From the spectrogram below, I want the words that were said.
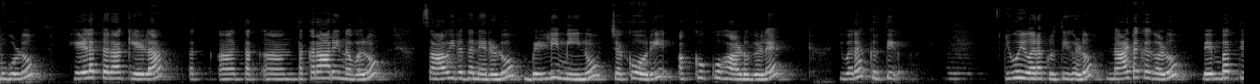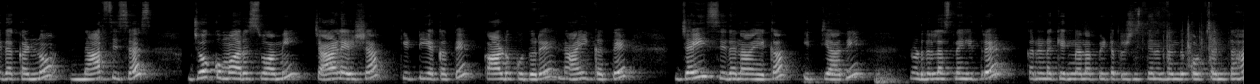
ಮುಗುಳು ಹೇಳತರ ಕೇಳ, ತಕ್ ತಕರಾರಿನವರು. ಸಾವಿರದ ನೆರಳು, ಬೆಳ್ಳಿ ಮೀನು, ಚಕೋರಿ ಅಕ್ಕುಕ್ಕು ಹಾಡುಗಳೇ ಇವರ ಕೃತಿ, ಇವು ಇವರ ಕೃತಿಗಳು. ನಾಟಕಗಳು, ಬೆಂಬತ್ತಿದ ಕಣ್ಣು, ನಾರ್ಸಿಸಸ್, ಜೋ ಕುಮಾರಸ್ವಾಮಿ, ಚಾಳೇಶ, ಕಿಟ್ಟಿಯ ಕತೆ, ಕಾಡು ಕುದುರೆ, ನಾಯಿ ಕತೆ, ಜೈ ಸಿದನಾಯಕ ಇತ್ಯಾದಿ. ನೋಡಿದ್ರಲ್ಲ ಸ್ನೇಹಿತರೆ, ಕನ್ನಡಕ್ಕೆ ಜ್ಞಾನಪೀಠ ಪ್ರಶಸ್ತಿಯನ್ನು ತಂದು ಕೊಟ್ಟಂತಹ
